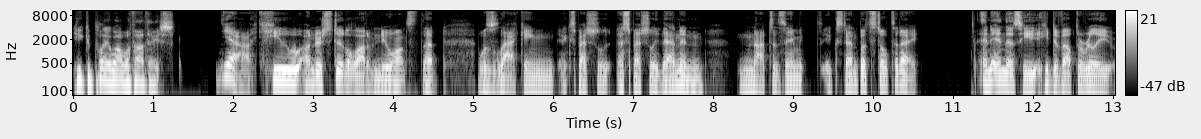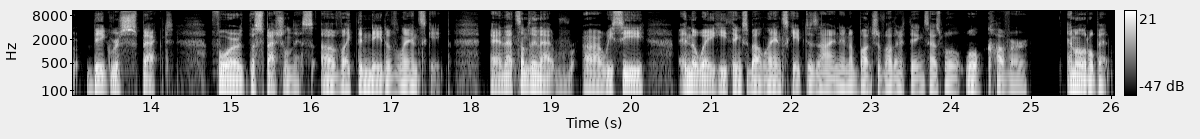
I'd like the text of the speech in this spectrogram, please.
he could play well with others. Yeah, he understood a lot of nuance that was lacking, especially especially then, and not to the same extent, but still today. And in this, he he developed a really big respect for the specialness of like the native landscape, and that's something that uh, we see in the way he thinks about landscape design and a bunch of other things, as we'll we'll cover in a little bit.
